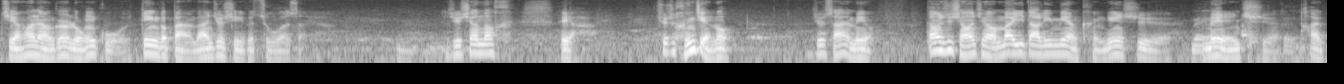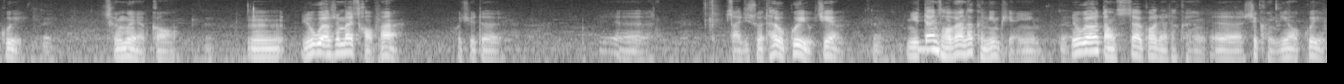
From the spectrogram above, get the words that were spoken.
剪上两根龙骨，钉个板板就是一个桌子呀，就相当，哎呀，就是很简陋，就啥也没有。当时想想卖意大利面肯定是没没人吃，太贵，对成本也高。嗯，如果要是卖炒饭，我觉得，呃，咋就说，它有贵有贱。你蛋炒饭它肯定便宜。如果要档次再高点，它肯呃是肯定要贵嘛。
